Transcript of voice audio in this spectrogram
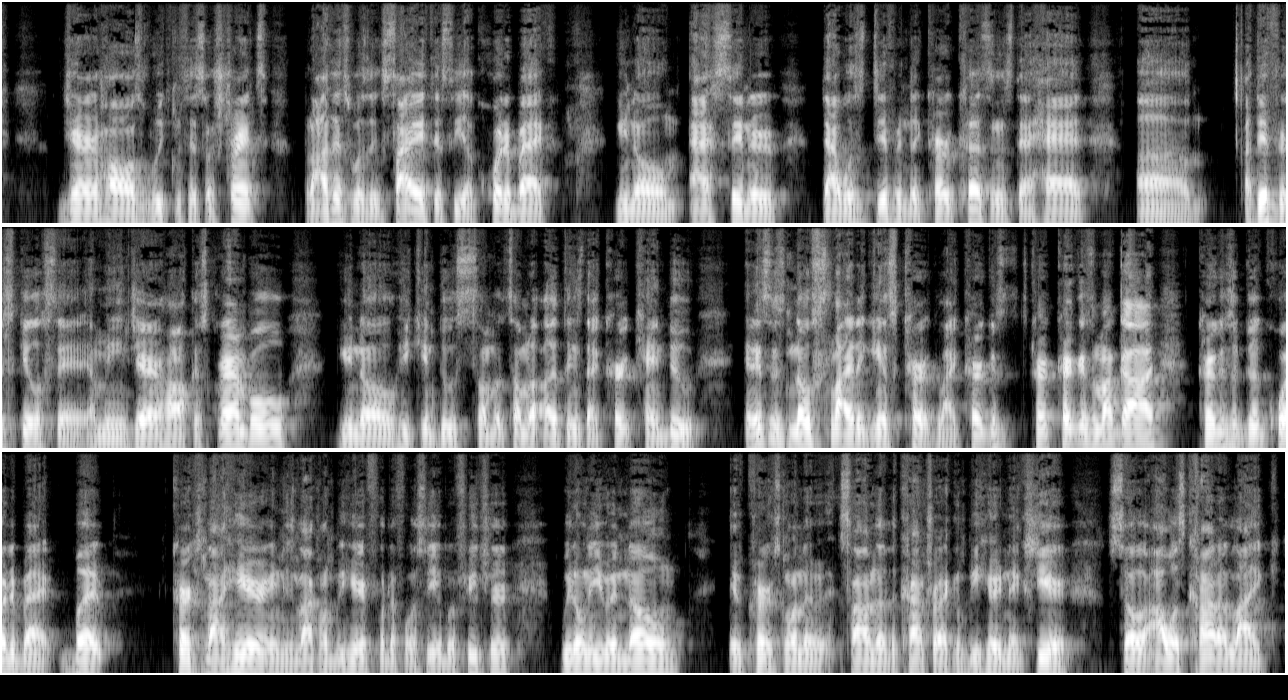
Jaren Hall's weaknesses or strengths, but I just was excited to see a quarterback, you know, at center that was different than Kirk Cousins that had um, a different skill set. I mean, Jaren Hall can scramble, you know, he can do some some of the other things that Kirk can't do. And this is no slight against Kirk. Like Kirk is Kirk, Kirk is my guy. Kirk is a good quarterback, but Kirk's not here and he's not going to be here for the foreseeable future. We don't even know if Kirk's going to sign another contract and be here next year. So I was kind of like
